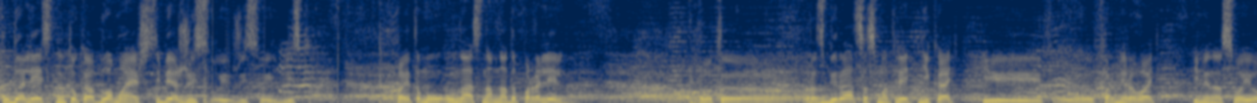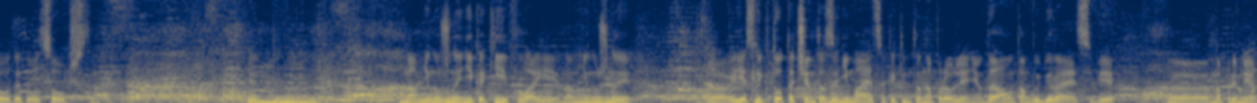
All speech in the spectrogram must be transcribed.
туда лезть, ну, только обломаешь себя, жизнь свою, жизнь своих близких. Поэтому у нас нам надо параллельно вот, э, разбираться, смотреть, вникать и э, формировать именно свое вот это вот сообщество. Нам не нужны никакие флаги, нам не нужны... э, Если кто-то чем-то занимается, каким-то направлением, да, он там выбирает себе, э, например,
